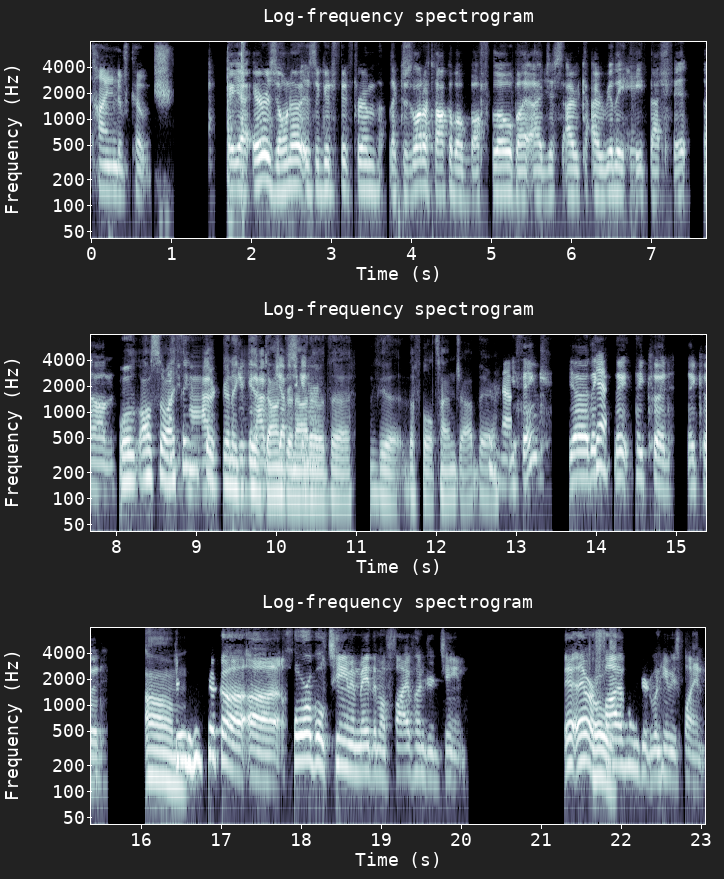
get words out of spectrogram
kind of coach. Yeah, Arizona is a good fit for him. Like, there's a lot of talk about Buffalo, but I just, I, I really hate that fit. Um, Well, also, I think have- they're going to you can give Don Jeff Granato Skinner. the the the full time job there. you think? Yeah, they, Yeah. they, they could, they could. Um, Dude, he took a, a horrible team and made them a 500 team. They, they were Oh. 500 when he was playing,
